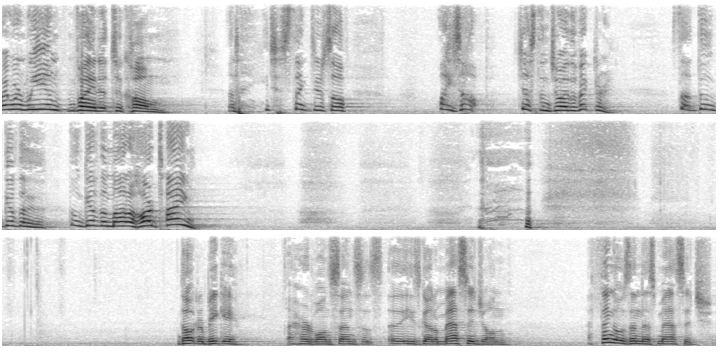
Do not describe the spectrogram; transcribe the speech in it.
Why weren't we invited to come? And you just think to yourself, wise up. Just enjoy the victory. So don't, give the, don't give the man a hard time. Dr. Beeke, I heard one sentence. Uh, he's got a message on, I think it was in this message,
